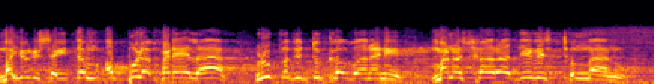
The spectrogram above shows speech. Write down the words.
మయూరి సైతం అప్పుల పడేలా రూపుదిద్దుకోవాలని మనసారా దీవిస్తున్నాను.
